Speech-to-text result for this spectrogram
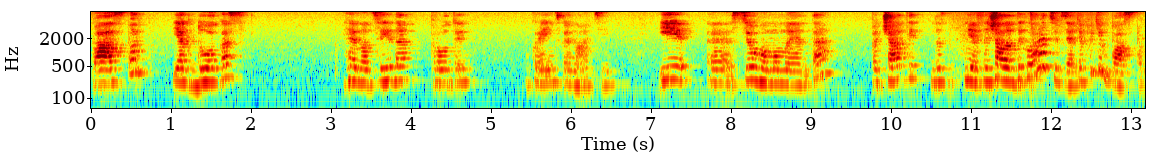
паспорт як доказ геноцида проти української нації. І е, з цього моменту почати ні, спочатку декларацію взяти, а потім паспорт.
